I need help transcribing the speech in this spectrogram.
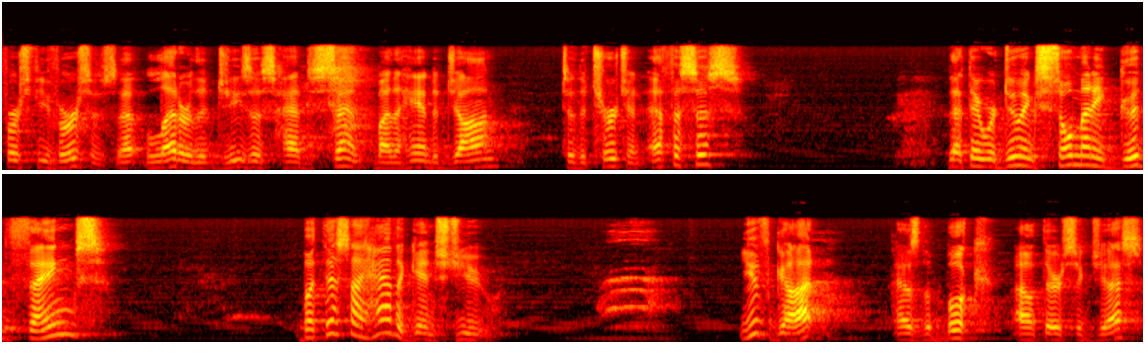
first few verses, that letter that Jesus had sent by the hand of John to the church in Ephesus, that they were doing so many good things. But this I have against you. You've got, as the book out there suggests,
